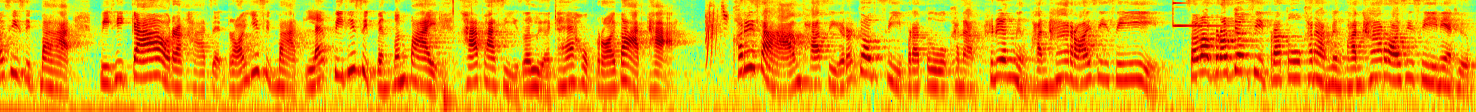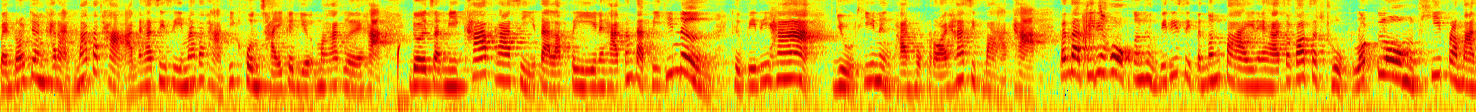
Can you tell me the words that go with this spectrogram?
840 บาท ปีที่ 9 ราคา 720 บาท และปีที่ 10 เป็นต้นไป ค่าภาษีจะเหลือแค่ 600 บาทค่ะ ข้อที่ 3 ภาษีรถยนต์4ประตูขนาดเครื่อง 1,500ซีซี สำหรับรถยนต์ 4 ประตูขนาด 1,500 ซีซี เนี่ย ถือเป็นรถยนต์ขนาดมาตรฐานนะคะ ซีซี มาตรฐานที่คนใช้กันเยอะมากเลยค่ะ โดยจะมีค่าภาษีแต่ละปีนะคะ ตั้งแต่ปีที่ 1 ถึงปีที่ 5 อยู่ที่ 1,650 บาทค่ะ ตั้งแต่ปีที่ 6 จนถึงปีที่ 10 เป็นต้นไปนะคะจะก็จะถูกลดลงที่ประมาณ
